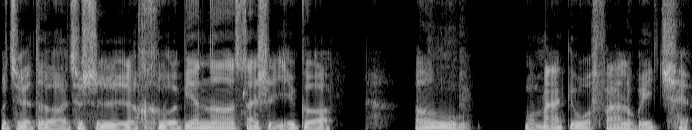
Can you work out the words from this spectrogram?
我觉得就是河边呢，算是一个。哦，我妈给我发了 WeChat。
